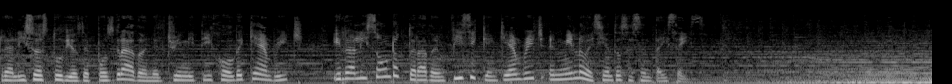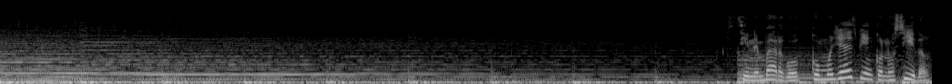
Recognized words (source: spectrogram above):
Realizó estudios de posgrado en el Trinity Hall de Cambridge y realizó un doctorado en física en Cambridge en 1966. Sin embargo, como ya es bien conocido,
